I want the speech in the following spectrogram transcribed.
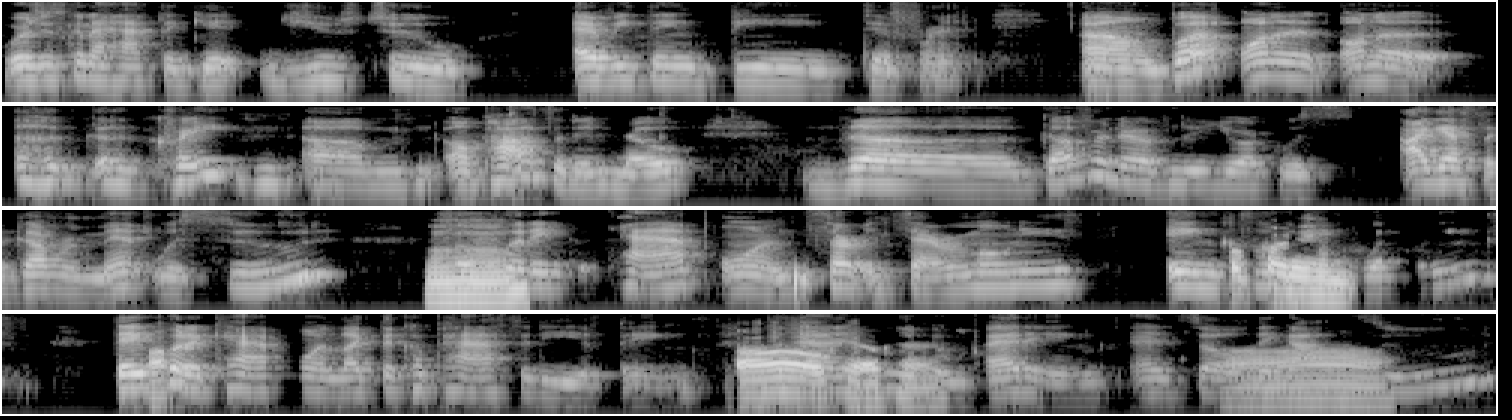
We're just going to have to get used to everything being different. Um, but on a on a, a, a great um, a positive note, the governor of New York was I guess the government was sued for Mhm. putting a cap on certain ceremonies, For putting- including weddings. They Uh, put a cap on like the capacity of things. Oh, that okay, okay. the weddings, and so they Ah. got sued,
